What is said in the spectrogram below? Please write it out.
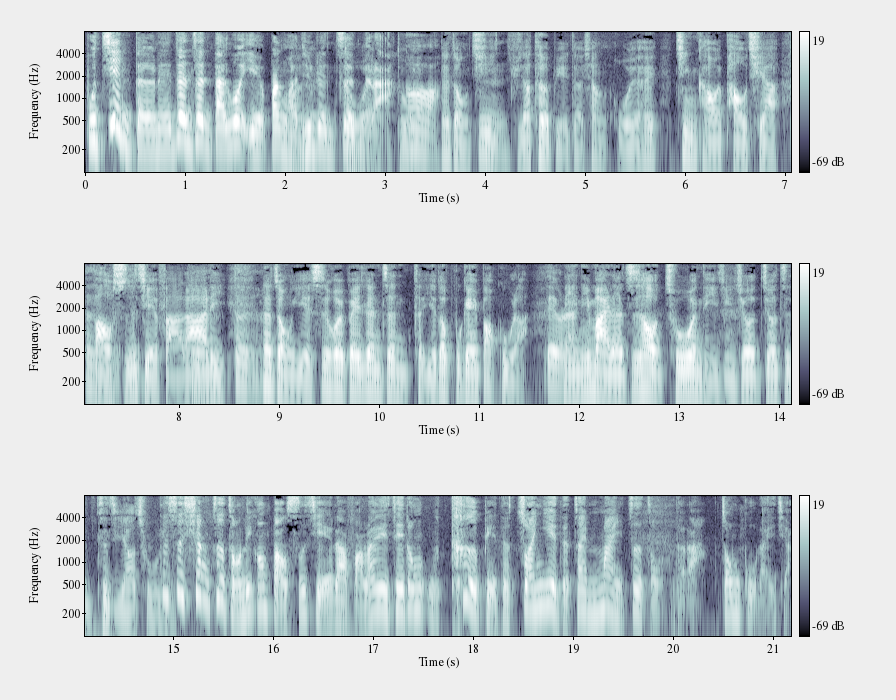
不见得呢，认证单位也有办法去认证的啦。对，那种其比较特别的，像我会进口抛车保时捷、法拉利，对，那种也是会被认证，也都不给你保固啦。对你你买了之后出问题，你就就自自己要处理。但是像这种你讲保时捷啦、法拉利这种有特别的专业的在。卖这种的啦。中古来讲，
